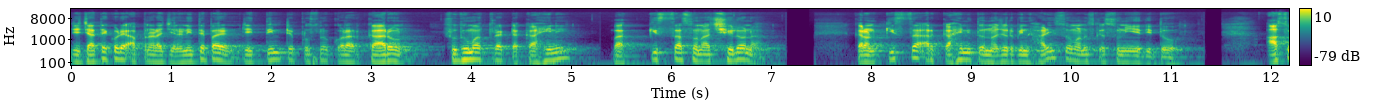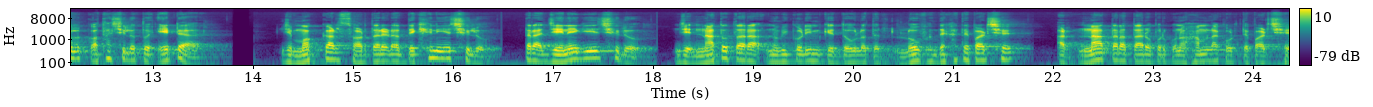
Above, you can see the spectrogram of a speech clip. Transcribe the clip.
যে যাতে করে আপনারা জেনে নিতে পারেন যে তিনটে প্রশ্ন করার কারণ শুধুমাত্র একটা কাহিনী বা কিস্সা শোনা ছিল না। কারণ কিস্সা আর কাহিনী তো নজরবিন হারিসও মানুষকে শুনিয়ে দিত। আসল কথা ছিল তো এটা যে মক্কার সর্দারেরা দেখে নিয়েছিল, তারা জেনে গিয়েছিল যে না তো তারা নবী করিমকে দৌলতের লোভ দেখাতে পারছে আর না তারা তার উপর কোনো হামলা করতে পারছে।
